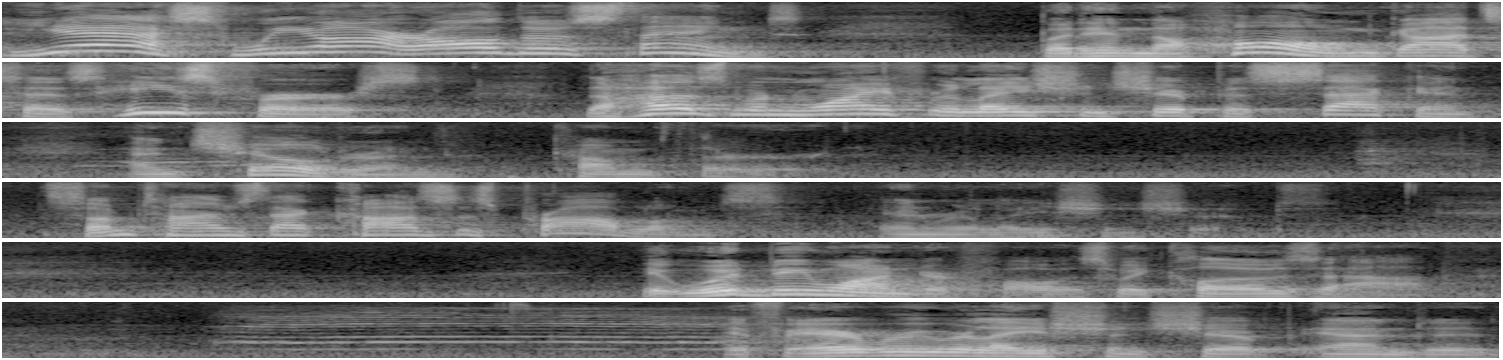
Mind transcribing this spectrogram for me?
Yes, we are, all those things. But in the home, God says He's first, the husband wife relationship is second, and children come third. Sometimes that causes problems in relationships. It would be wonderful as we close out if every relationship ended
